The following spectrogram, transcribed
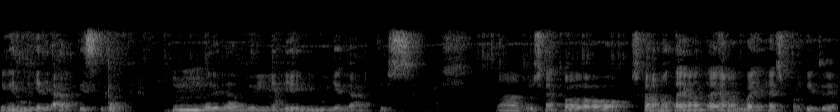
ingin menjadi artis gitu. Hmm. dari dalam dirinya dia ingin menjadi artis. Nah, terus kan kalau sekarang kan tayangan-tayangan banyak yang seperti itu ya.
